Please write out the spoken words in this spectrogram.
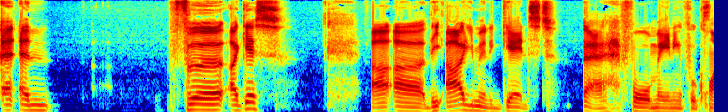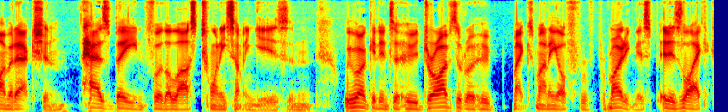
and, for I guess uh, uh, the argument against uh, for meaningful climate action has been for the last twenty something years, and we won't get into who drives it or who makes money off of promoting this. It is like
